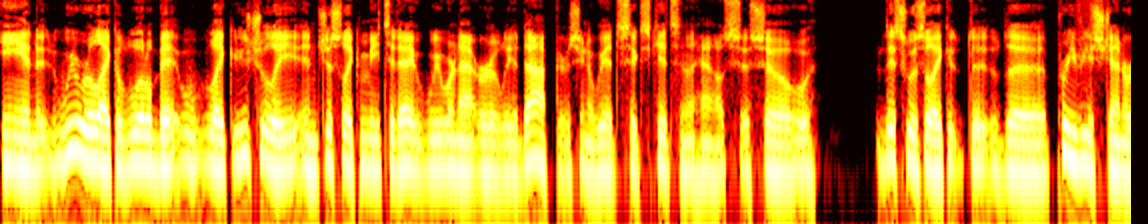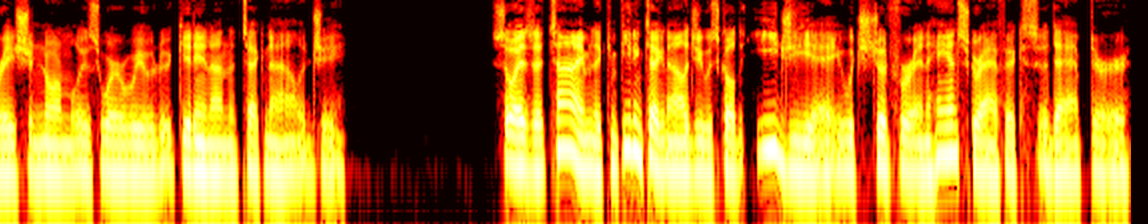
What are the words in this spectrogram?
And we were like a little bit like usually, and just like me today, we were not early adopters. You know, we had six kids in the house. So this was like the, the previous generation normally is where we would get in on the technology. So at the time, the competing technology was called EGA, which stood for Enhanced Graphics Adapter.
